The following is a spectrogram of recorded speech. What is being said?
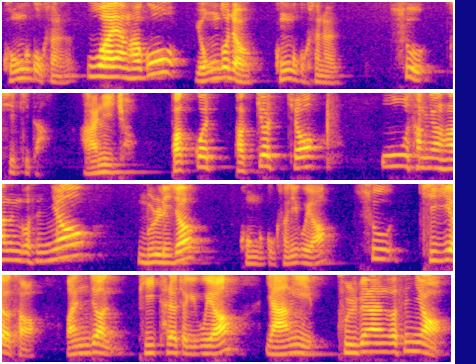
공급 곡선은 우하향하고 용도적 공급 곡선은 수직이다. 아니죠. 바꿔, 바뀌었죠. 우상향하는 것은요. 물리적 공급 곡선이고요. 수직이어서 완전 비탄력적이고요. 양이 불변하는 것은요.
